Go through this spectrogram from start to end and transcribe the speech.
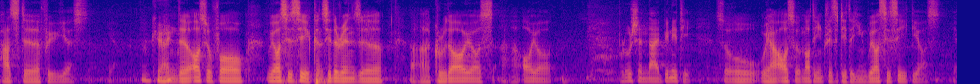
past uh, few years. Yeah. Okay. And uh, also for VLCC, considering the uh, crude oil's uh, oil pollution liability, so we are also not interested in VLCC deals. Yeah.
